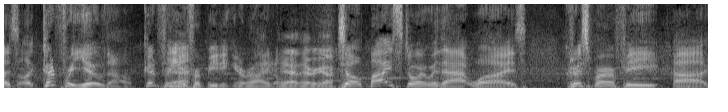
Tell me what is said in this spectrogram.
It's like, good for you, though. Good for Yeah. you for meeting your idol. yeah, there we go. So my story with that was Chris Murphy. Uh,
